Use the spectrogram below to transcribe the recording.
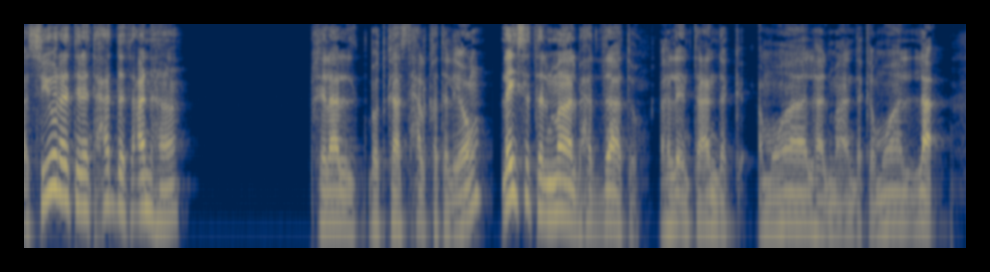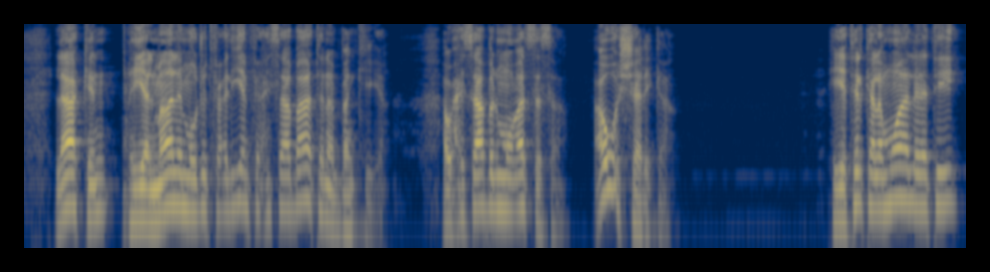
السيولة التي نتحدث عنها خلال بودكاست حلقة اليوم ليست المال بحد ذاته. هل أنت عندك أموال؟ هل ما عندك أموال؟ لا. لكن هي المال الموجود فعليا في حساباتنا البنكية أو حساب المؤسسة أو الشركة. هي تلك الأموال التي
